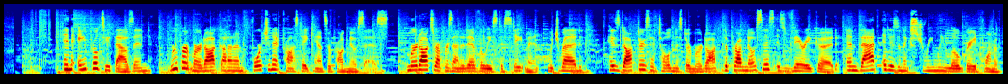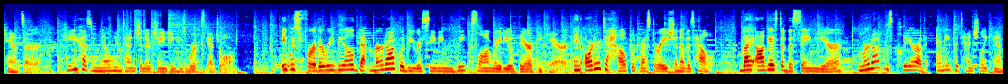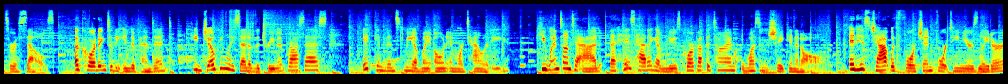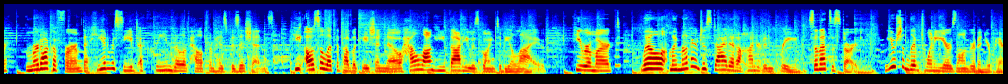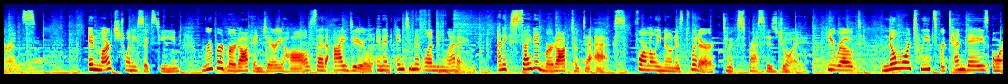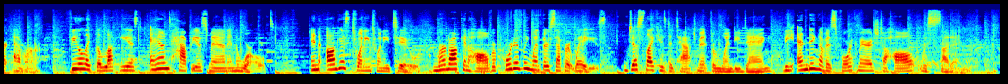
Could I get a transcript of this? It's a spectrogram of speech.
In April 2000, Rupert Murdoch got an unfortunate prostate cancer prognosis. Murdoch's representative released a statement which read, his doctors have told Mr. Murdoch the prognosis is very good and that it is an extremely low grade form of cancer. He has no intention of changing his work schedule. It was further revealed that Murdoch would be receiving weeks long radiotherapy care in order to help with restoration of his health. By August of the same year, Murdoch was clear of any potentially cancerous cells. According to The Independent, he jokingly said of the treatment process, It convinced me of my own immortality. He went on to add that his heading of News Corp at the time wasn't shaken at all. In his chat with Fortune 14 years later, Murdoch affirmed that he had received a clean bill of health from his physicians. He also let the publication know how long he thought he was going to be alive. He remarked, Well, my mother just died at 103, so that's a start. You should live 20 years longer than your parents. In March 2016, Rupert Murdoch and Jerry Hall said I do in an intimate London wedding. An excited Murdoch took to X, formerly known as Twitter, to express his joy. He wrote, No more tweets for 10 days or ever. Feel like the luckiest and happiest man in the world. In August 2022, Murdoch and Hall reportedly went their separate ways. Just like his detachment from Wendi Deng, the ending of his fourth marriage to Hall was sudden.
